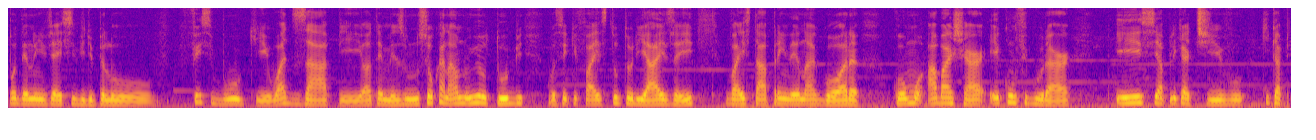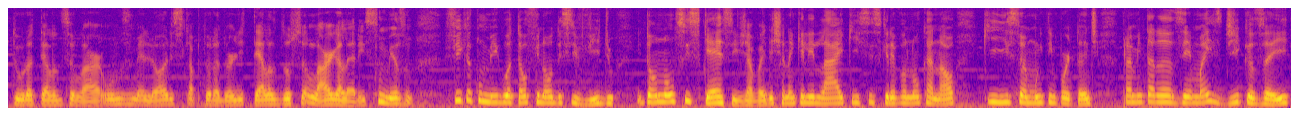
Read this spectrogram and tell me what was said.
podendo enviar esse vídeo pelo Facebook, WhatsApp ou até mesmo no seu canal no YouTube, você que faz tutoriais aí, vai estar aprendendo agora como abaixar e configurar esse aplicativo que captura a tela do celular, um dos melhores capturadores de telas do celular, galera, isso mesmo. Fica comigo até o final desse vídeo, então não se esquece, já vai deixando aquele like e se inscreva no canal, que isso é muito importante para mim trazer mais dicas aí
